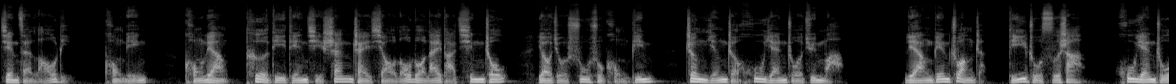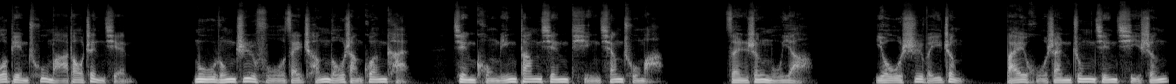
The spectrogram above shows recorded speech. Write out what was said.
监在牢里。孔明、孔亮特地点起山寨小喽啰来打青州，要救叔叔孔斌，正迎着呼延灼军马，两边撞着。敌主厮杀，呼延灼便出马到阵前。慕容知府在城楼上观看，见孔明当先挺枪出马，怎生模样？有诗为证：“白虎山中间气生，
